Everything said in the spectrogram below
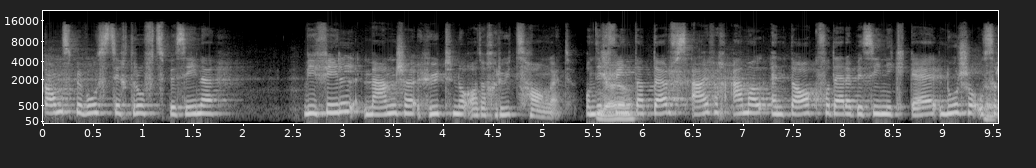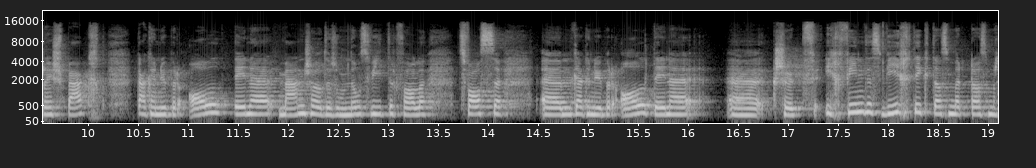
ganz bewusst sich darauf zu besinnen, wie viele Menschen heute noch an der Kreuz hängen. Und ich ja. finde, da darf es einfach einmal einen Tag von dieser Besinnung geben, nur schon aus ja. Respekt gegenüber all diesen Menschen, oder um noch weiterfallen zu fassen, ähm, gegenüber all diesen äh, Geschöpfe. Ich finde es wichtig, dass man, dass man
